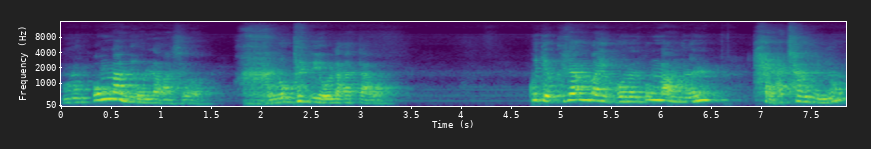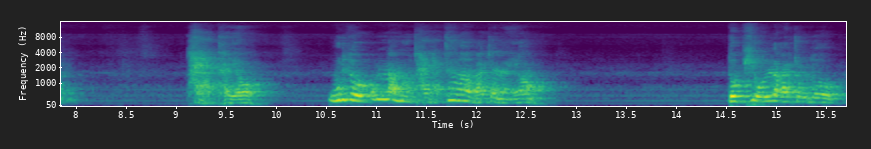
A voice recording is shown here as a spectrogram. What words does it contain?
어? 뽕나무에 올라가서 아, 높은 위에 올라갔다고. 근데 그 양반이 보는 뽕나무는 다 얕하거든요. 다 얕아요. 우리도 뽕나무 다 얕은 거 봤잖아요. 높이 올라갈 정도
